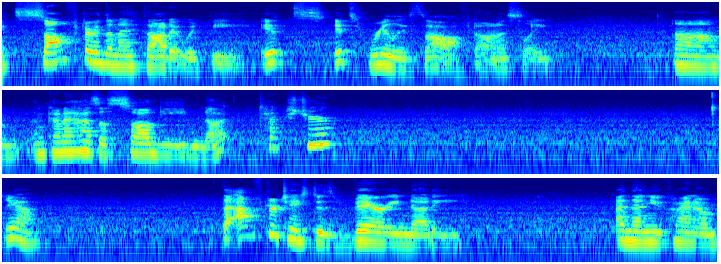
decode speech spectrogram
It's softer than I thought it would be. It's it's really soft, honestly. Um, and kind of has a soggy nut texture. Yeah. The aftertaste is very nutty. And then you kind of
